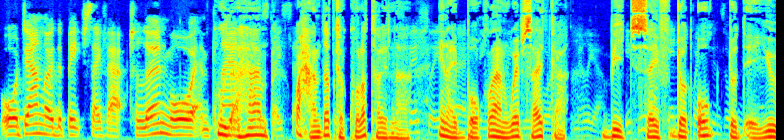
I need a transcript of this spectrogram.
or download the BeachSafe app to learn more and guud plan how ahaan waxaan dadka kula talinaa inay booqdaan website-ka beach safe org au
